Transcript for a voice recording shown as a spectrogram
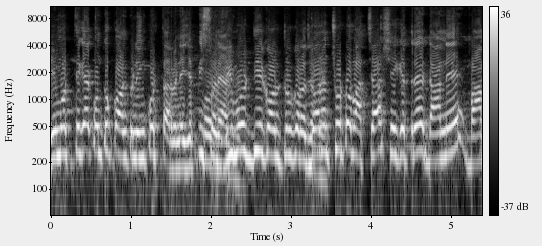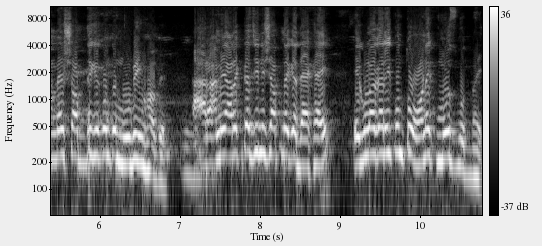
রিমোট থেকে কিন্তু কন্ট্রোলিং করতে পারবেন এই যে পিছনে রিমোট দিয়ে কন্ট্রোল করা যাবে। ধরেন ছোট বাচ্চা সেই ক্ষেত্রে ডানে বামে সব দিকে কিন্তু মুভিং হবে। আর আমি আরেকটা জিনিস আপনাকে দেখাই এগুলা গাড়ি কিন্তু অনেক মজবুত ভাই।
